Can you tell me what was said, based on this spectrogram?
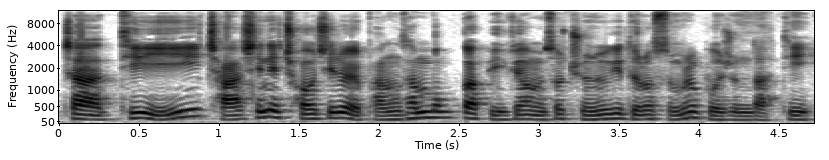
자, D. 자신의 처지를 방산복과 비교하면서 주눅이 들었음을 보여준다. D.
